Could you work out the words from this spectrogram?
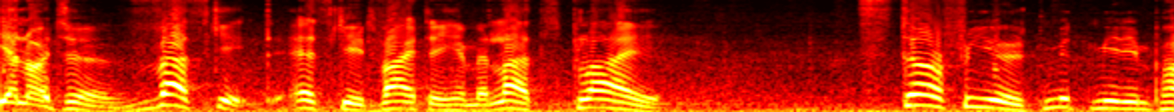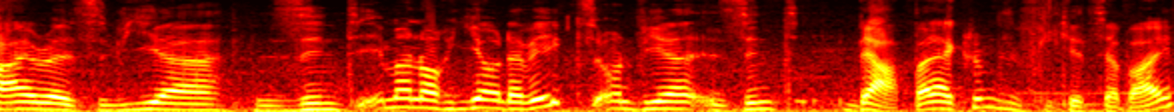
Ja Leute, was geht? Es geht weiter hier mit Let's Play Starfield mit mir, den Pirates. Wir sind immer noch hier unterwegs und wir sind ja, bei der Crimson Fleet jetzt dabei.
